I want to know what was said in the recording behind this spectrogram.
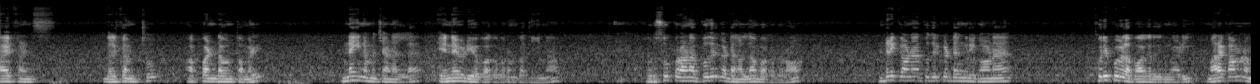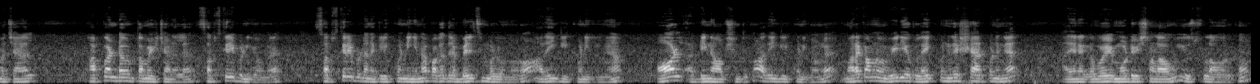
Hi friends welcome to up and down Tamil இன்றைக்கி நம்ம சேனலில் என்ன வீடியோ பார்க்க போகிறோம்னு பார்த்தீங்கன்னா ஒரு சூப்பரான புதிர்கட்டங்கள் தான் பார்க்க போகிறோம் இன்றைக்கான புதிர்கட்டங்களுக்கான குறிப்புகளை பார்க்குறதுக்கு முன்னாடி மறக்காமல் நம்ம channel up and down Tamil சேனலை சப்ஸ்கிரைப் பண்ணிக்கோங்க. சப்ஸ்கிரைப் பட்டனை கிளிக் பண்ணிங்கன்னா பக்கத்தில் பெல் சிம்பிள் ஒன்று வரும். அதையும் கிளிக் பண்ணிக்கிங்கன்னா ஆல் அப்படின்னு ஆப்ஷன் இருக்கும். அதையும் கிளிக் பண்ணிக்கோங்க. மறக்காமல் நம்ம வீடியோக்கு லைக் பண்ணுங்கள் ஷேர் பண்ணுங்கள் அது எனக்கு ரொம்பவே மோட்டிவேஷனலாகவும் யூஸ்ஃபுல்லாகவும் இருக்கும்.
